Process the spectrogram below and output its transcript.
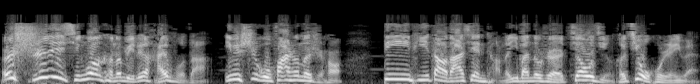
而实际情况可能比这个还复杂，因为事故发生的时候，第一批到达现场的一般都是交警和救护人员。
